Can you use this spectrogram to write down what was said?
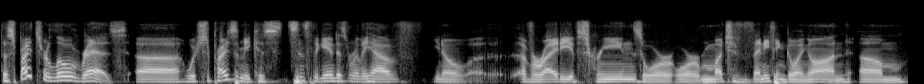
the sprites are low res, uh, which surprises me because since the game doesn't really have you know a variety of screens or or much of anything going on. Um,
